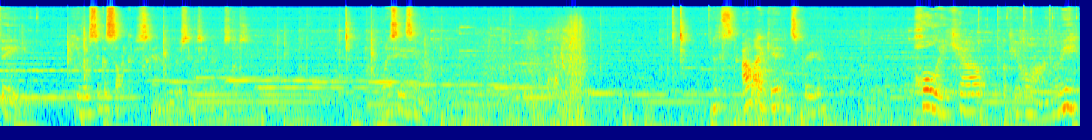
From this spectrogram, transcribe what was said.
Fade. He looks like a soccer skin. There's sauce. I want to see this email. It's, I like it. It's pretty good. Holy cow. Okay, hold on. Let me.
